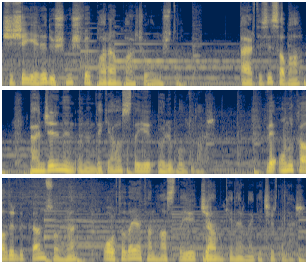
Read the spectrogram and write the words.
Şişe yere düşmüş ve paramparça olmuştu. Ertesi sabah pencerenin önündeki hastayı ölü buldular ve onu kaldırdıktan sonra ortada yatan hastayı cam kenarına geçirdiler.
